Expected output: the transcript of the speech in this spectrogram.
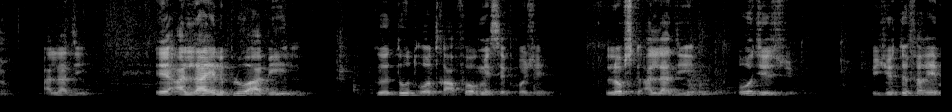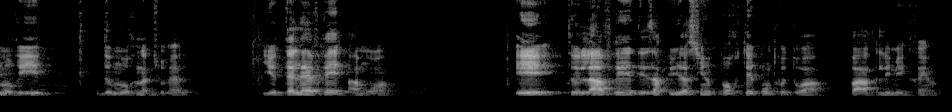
Allah dit, Et Allah est le plus habile que tout autre à former ses projets. Lorsque Allah dit, Ô Jésus, je te ferai mourir de mort naturelle, je t'élèverai à moi et te laverai des accusations portées contre toi par les mécréants.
